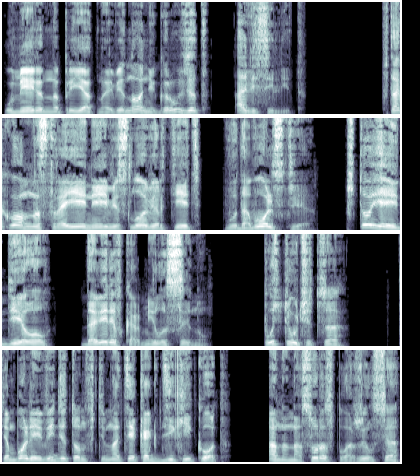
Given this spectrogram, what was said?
Умеренно приятное вино не грузит, а веселит. В таком настроении весло вертеть в удовольствие, что я и делал, доверив кормила сыну. Пусть учится, тем более видит он в темноте, как дикий кот, а на носу расположился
